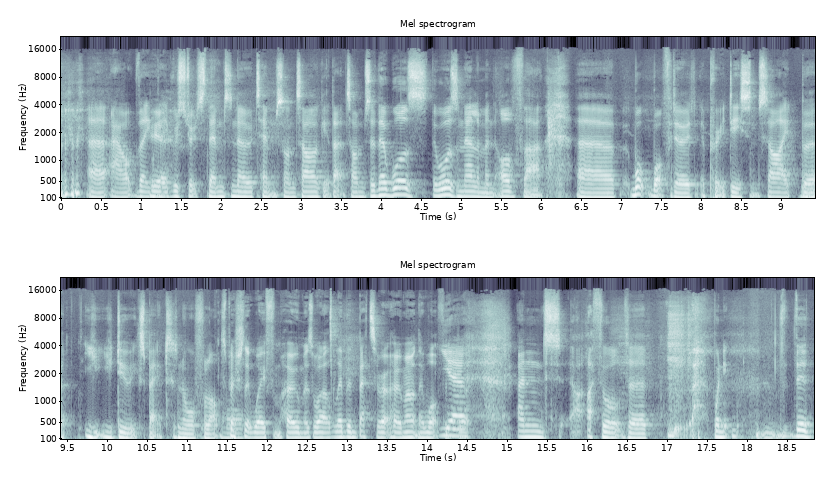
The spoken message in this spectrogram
uh, out. They, Yeah. they restricted them to no attempts on target that time. So there was there was an element of that. Uh, what Watford are a pretty decent side, but you, you do expect an awful lot more. Especially away from home as well. They've been better at home, haven't they, Watford? Yeah, But and I thought the when it, the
